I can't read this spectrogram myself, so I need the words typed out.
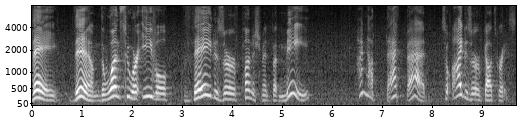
they, them, the ones who are evil, they deserve punishment, but me, I'm not that bad. So I deserve God's grace.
